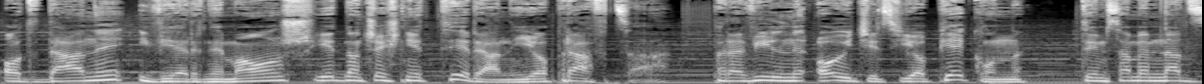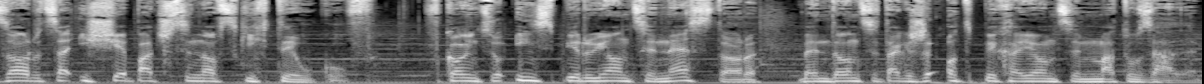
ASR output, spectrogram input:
Oddany i wierny mąż, jednocześnie tyran i oprawca, prawilny ojciec i opiekun, tym samym nadzorca i siepacz synowskich tyłków. W końcu inspirujący Nestor, będący także odpychającym Matuzalem.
